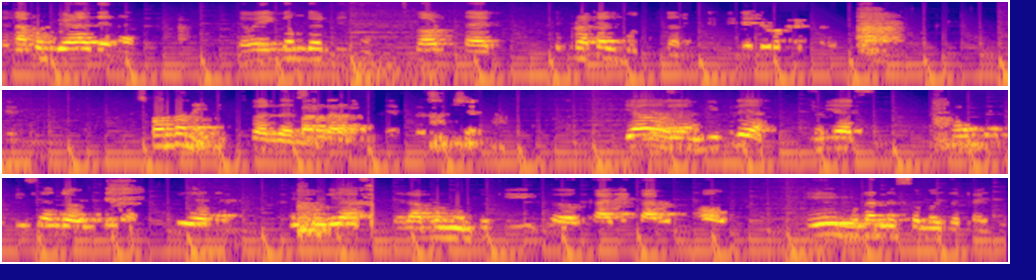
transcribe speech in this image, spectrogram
त्यांना आपण वेळा देणार. तेव्हा एकदम गर्दी स्लॉट तयार ते प्रकाश बोलतात स्पर्धा नाही. स्पर्धा स्पर्धा या या इकडे या. त्याला आपण म्हणतो की कार्यकारण भाव हे मुलांना समजलं पाहिजे.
